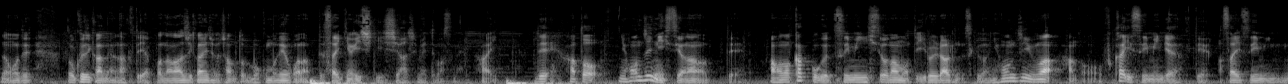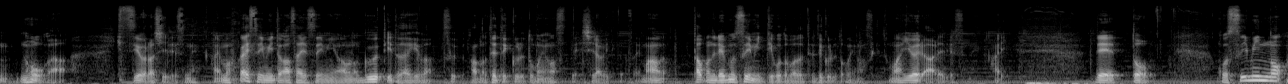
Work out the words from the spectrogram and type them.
なので、6時間ではなくて、やっぱ7時間以上ちゃんと僕も寝ようかなって最近は意識し始めてますね。はい。で、あと、日本人に必要なのって、あの各国睡眠に必要なのっていろいろあるんですけど、日本人はあの深い睡眠ではなくて浅い睡眠の方が必要らしいですね。はいまあ、深い睡眠とか浅い睡眠はあのグーっていただければあの出てくると思いますので調べてください。まあ多分、レム睡眠っていう言葉で出てくると思いますけど、まあ、いわゆるあれですね。はい。で、えっと、こう睡眠の、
